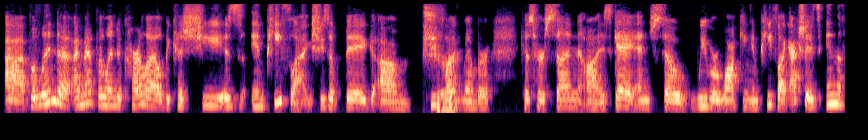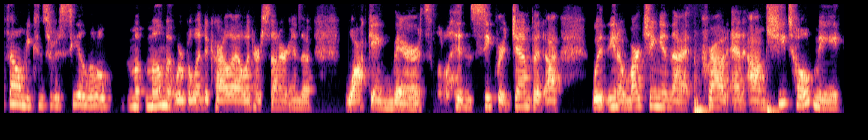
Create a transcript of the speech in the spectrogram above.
uh, Belinda, I met Belinda Carlisle because she is in PFLAG. She's a big um, sure. PFLAG member because her son uh, is gay, and so we were walking in PFLAG. Actually, it's in the film. You can sort of see a little m- moment where Belinda Carlisle and her son are in the walking there. It's a little hidden secret gem, but uh, with you know marching in that crowd, and um, she told me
